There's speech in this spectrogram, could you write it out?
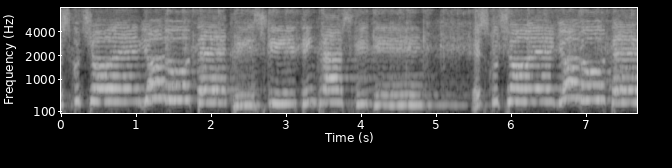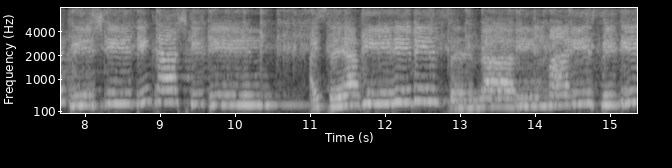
Eskutxoek jo dute kriskitin kraskitin. Eskutxoek jo dute kriskitin kraskitin. Aizeak iribiltzen da bilmariziki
